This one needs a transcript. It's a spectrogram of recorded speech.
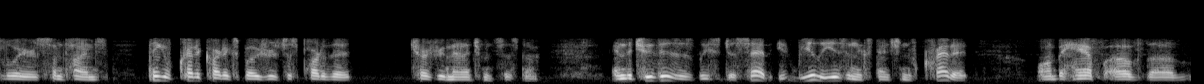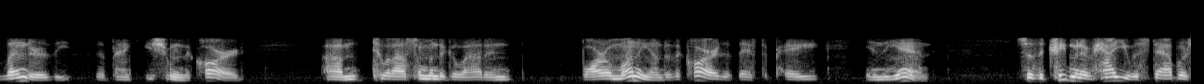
lawyers sometimes think of credit card exposure as just part of the treasury management system. And the truth is, as Lisa just said, it really is an extension of credit on behalf of the lender, the, the bank issuing the card, um, to allow someone to go out and borrow money under the card that they have to pay in the end. So the treatment of how you establish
